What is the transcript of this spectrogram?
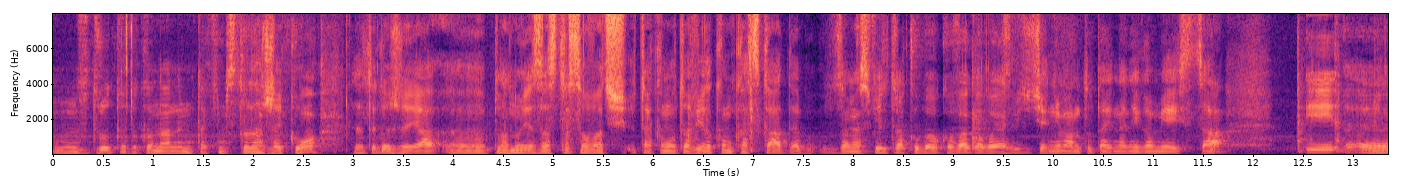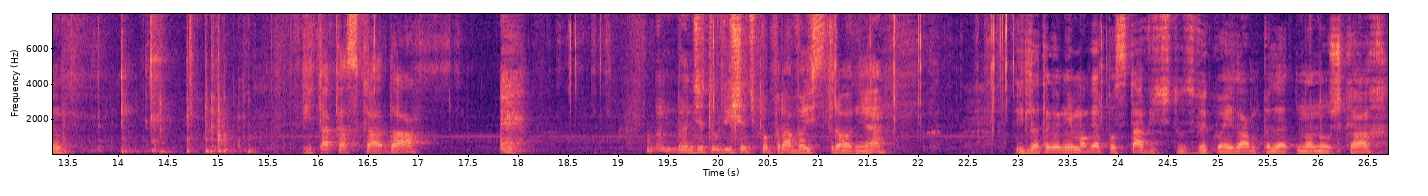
mm, z drutu wykonanym takim stolarzyku, dlatego że ja e, planuję zastosować taką oto wielką kaskadę zamiast filtra kubełkowego, bo jak widzicie nie mam tutaj na niego miejsca i, e, i ta kaskada będzie tu wisieć po prawej stronie. I dlatego nie mogę postawić tu zwykłej lampy LED na nóżkach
